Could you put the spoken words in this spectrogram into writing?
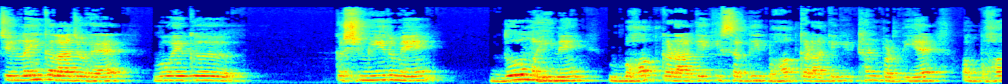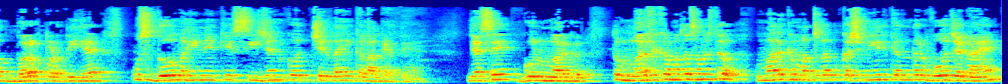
चिल्लाई कला जो है, वो एक कश्मीर में दो महीने बहुत कड़ाके की सर्दी, बहुत कड़ाके की ठंड पड़ती है और बहुत बर्फ़ पड़ती है, उस दो महीने के सीज़न को चिल्लाई कला कहते हैं। जैसे गुलमर्ग। तो मर्ग का मतलब समझते हो? मर्ग मतलब कश्मीर के अंदर वो जगहें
